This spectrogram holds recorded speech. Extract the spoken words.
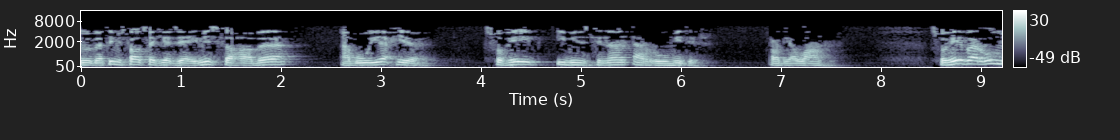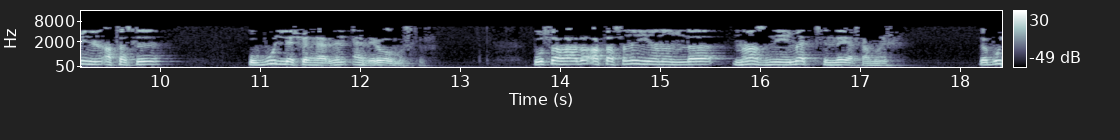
növbəti misal çəkəcəyimiz sahabə Əbu Yəhyə Suheyb ibn Sinan Ər-Rumidir. Radiyallahu anh. Suheyb Ər-Ruminin atası Ubullə şəhərinin əmiri olmuşdur. Bu sahabə atasının yanında naz nimət içində yaşamış və bu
